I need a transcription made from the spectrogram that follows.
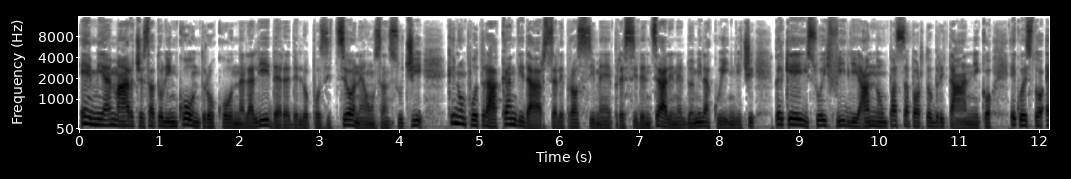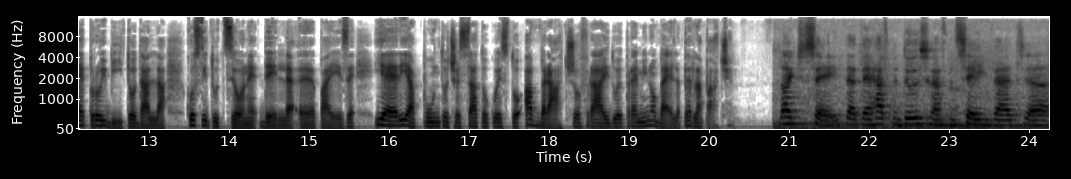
E in Myanmar c'è stato l'incontro con la leader dell'opposizione Aung San Suu Kyi che non potrà candidarsi alle prossime presidenziali nel 2020 2015 perché i suoi figli hanno un passaporto britannico e questo è proibito dalla Costituzione del eh, paese. Ieri appunto c'è stato questo abbraccio fra i due premi Nobel per la pace. Like to say that there have been those who have been saying that uh,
